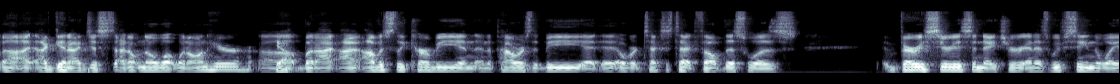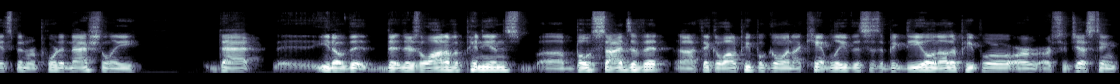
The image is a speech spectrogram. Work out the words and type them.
uh, I, again, I just I don't know what went on here, uh, yeah. but I, I, obviously Kirby and, and the powers that be at, at, over at Texas Tech felt this was very serious in nature, and as we've seen the way it's been reported nationally, that you know that the, there's a lot of opinions, uh, both sides of it. Uh, I think a lot of people going, I can't believe this is a big deal, and other people are, are suggesting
